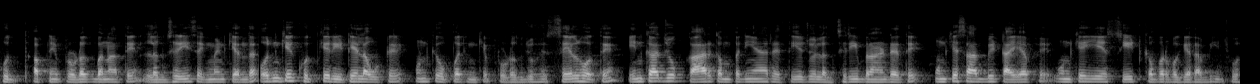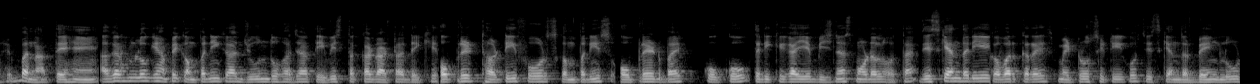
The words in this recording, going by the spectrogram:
खुद अपने प्रोडक्ट बनाते हैं लग्जरी सेगमेंट के अंदर और इनके खुद के रिटेल आउटलेट उनके ऊपर इनके प्रोडक्ट जो है सेल होते हैं। इनका जो कार कंपनियाँ रहती है, जो लग्जरी ब्रांड रहते हैं, उनके साथ भी टाइप है, उनके ये सीट कवर वगैरह भी जो है बनाते हैं। अगर हम लोग यहाँ पे कंपनी का जून 2023 तक का डाटा देखें operate thirty four companies operate by COCO तरीके का ये बिज़नेस मॉडल होता है, जिसके अंदर ये कवर करे मेट्रो सिटी को, जिसके अंदर बेंगलुरु,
